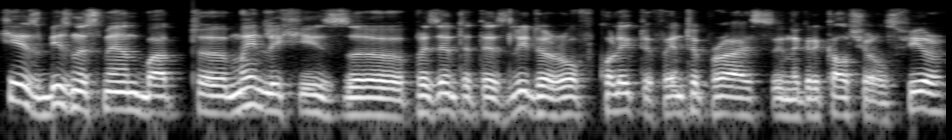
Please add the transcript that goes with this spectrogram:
he is a businessman, but uh, mainly he is uh, presented as leader of collective enterprise in agricultural sphere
